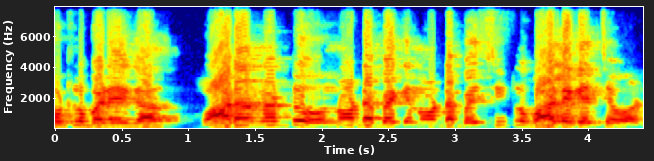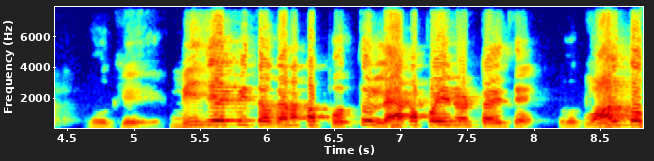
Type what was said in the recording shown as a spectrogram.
ఓట్లు పడేవి కాదు. వాడన్నట్టు నూట డెబ్బైకి నూట డెబ్బై సీట్లు వాళ్ళే గెలిచేవాళ్ళు. బీజేపీతో గనక పొత్తు లేకపోయినట్టయితే. వాళ్ళతో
